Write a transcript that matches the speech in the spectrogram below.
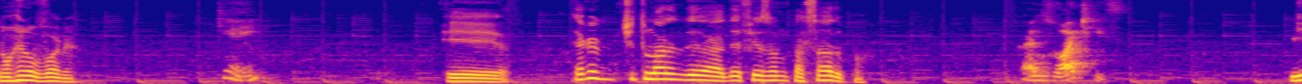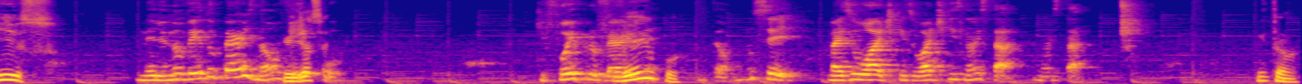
Não renovou, né? Quem? Era titular da defesa ano passado, pô. Carlos Watkins? Isso. Ele não veio do Bears, não. Ele veio, já pô. Que foi pro Bears. Veio, né? pô. Então, não sei. Mas o Watkins, o Watkins não está, não está. Então,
